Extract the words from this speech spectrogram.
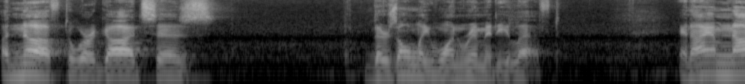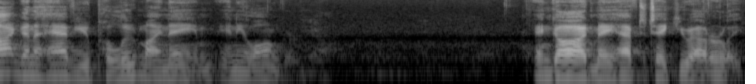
enough to where God says there's only one remedy left. And I am not going to have you pollute my name any longer. And God may have to take you out early.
